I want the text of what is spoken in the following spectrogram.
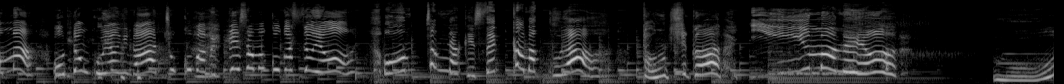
엄마! 어떤 고양이가 초코밥을 뺏어 먹고 갔어요! 엄청나게 새까맣고요! 덩치가 이만해요. 뭐?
